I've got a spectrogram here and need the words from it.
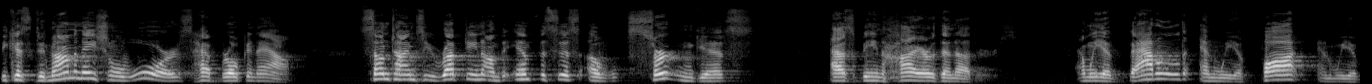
Because denominational wars have broken out, sometimes erupting on the emphasis of certain gifts as being higher than others. And we have battled and we have fought and we have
